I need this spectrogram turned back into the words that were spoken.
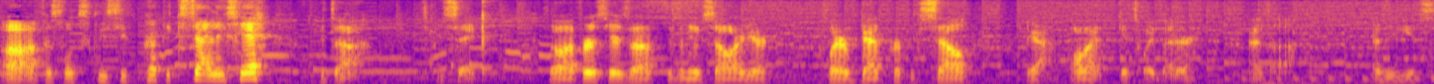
uh, Festival exclusive Perfect Cell is here. It's, uh, it's pretty sick. So uh, first, here's, uh, here's the new cell right here. Flare of Death, Perfect Cell. Yeah, all that gets way better as, uh, as he gets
